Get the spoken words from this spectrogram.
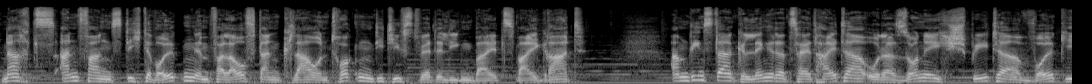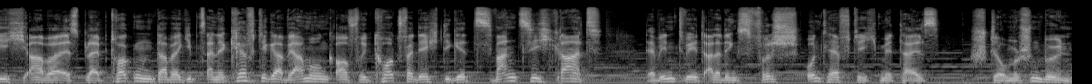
Nachts anfangs dichte Wolken, im Verlauf dann klar und trocken, die Tiefstwerte liegen bei 2 Grad. Am Dienstag längere Zeit heiter oder sonnig, später wolkig, aber es bleibt trocken. Dabei gibt's eine kräftige Erwärmung auf rekordverdächtige 20 Grad. Der Wind weht allerdings frisch und heftig mit teils stürmischen Böen.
